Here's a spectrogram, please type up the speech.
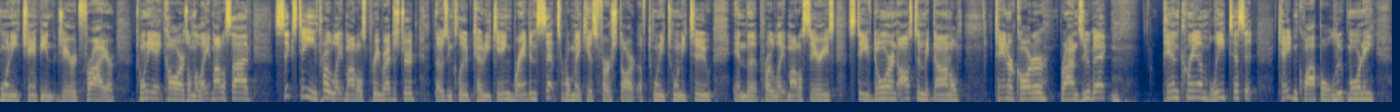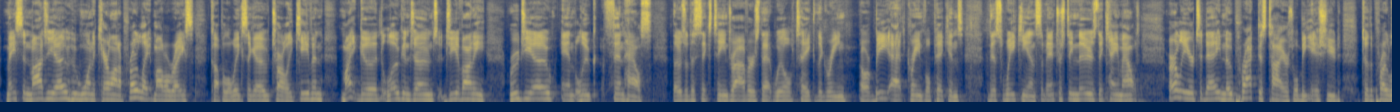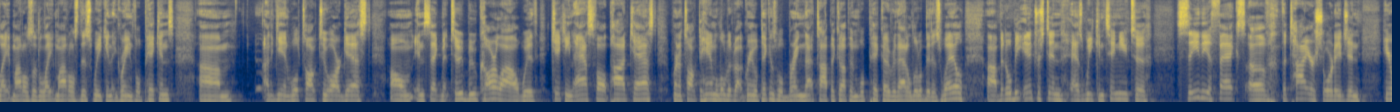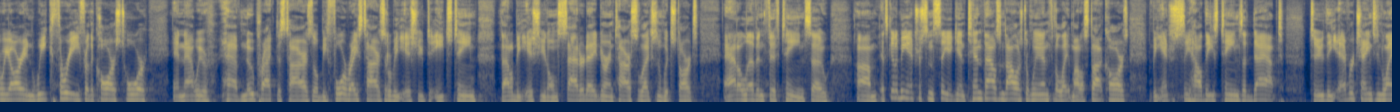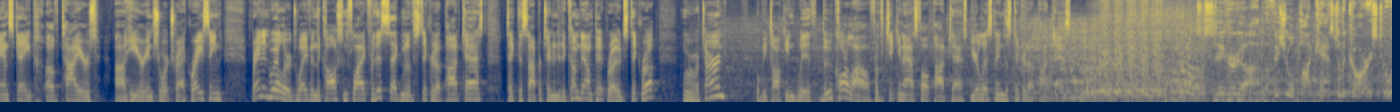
20 champion Jared Fryar. 28 cars on the late model side, 16 pro late models pre registered. Those include Cody King. Brandon Setzer will make his first start of 2022 in the pro late model series. Steve Doran, Austin McDonald, Tanner Carter, Brian Zubek. Penn Krim, Lee Tissot, Caden Kvapil, Luke Morney, Mason Maggio, who won a Carolina Pro Late Model race a couple of weeks ago, Charlie Keevan, Mike Good, Logan Jones, Giovanni Ruggio, and Luke Fenhaus. Those are the 16 drivers that will take the green or be at Greenville Pickens this weekend. Some interesting news that came out earlier today. No practice tires will be issued to the Pro Late Models or the Late Models this weekend at Greenville Pickens. Um, again, we'll talk to our guest on in segment two, Boo Carlisle with Kick'N Asphalt podcast. We're going to talk to him a little bit about Greenville Pickens. We'll bring that topic up and we'll pick over that a little bit as well. Uh, but it'll be interesting as we continue to see the effects of the tire shortage. And here we are in week three for the Cars Tour, and now we have no practice tires. There'll be four race tires that'll be issued to each team. That'll be issued on Saturday during tire selection, which starts at 11:15. So. Um, it's going to be interesting to see again ten thousand dollars to win for the late model stock cars. Be interesting to see how these teams adapt to the ever changing landscape of tires uh, here in short track racing. Brandon Willard's waving the caution flag for this segment of the Stickered Up podcast. take this opportunity to come down pit road, sticker up. We'll return, we'll be talking with Boo Carlisle for the Kick'N Asphalt podcast. You're listening to the Stickered Up podcast. Stickered Up, official podcast of the Cars Tour.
